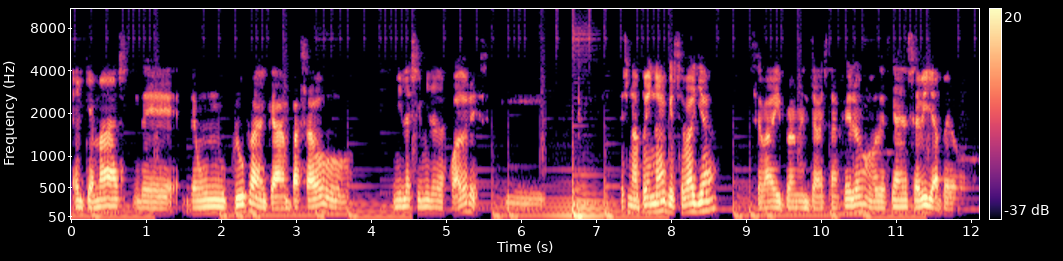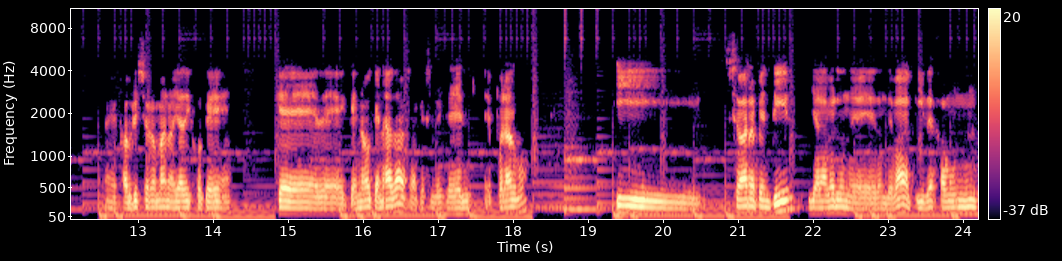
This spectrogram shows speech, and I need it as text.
el que más de, un club el que han pasado miles y miles de jugadores. Y es una pena que se vaya, se va a ir probablemente al extranjero, o decían en Sevilla, pero eh, Fabricio Romano ya dijo que, que, que no, que nada, o sea que se lo dice él es por algo. Y se va a arrepentir y a ver dónde, dónde va y deja un,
